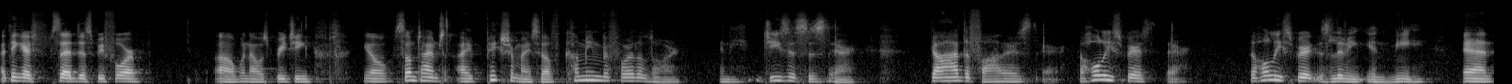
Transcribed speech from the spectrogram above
I think I've said this before uh, when I was preaching. You know, sometimes I picture myself coming before the Lord, and he, Jesus is there. God the Father is there. The Holy Spirit's there. The Holy Spirit is living in me. And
